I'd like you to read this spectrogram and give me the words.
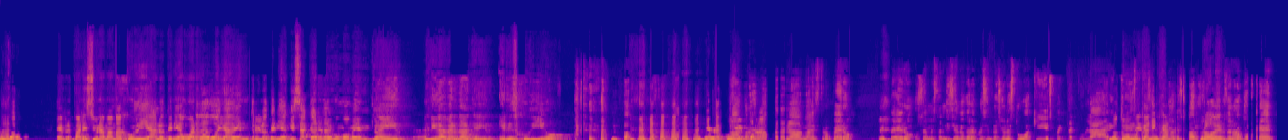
digo, en re- parece una mamá judía, lo tenía guardado ahí adentro y lo tenía que sacar en algún momento. Yair, di la verdad, Yair, ¿eres judío? La no, culpa. para, nada, para nada, maestro. Pero, pero, o sea, me están diciendo que la presentación estuvo aquí espectacular. No, estuvo muy canija. Brother. O sea, no lo puedo creer.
